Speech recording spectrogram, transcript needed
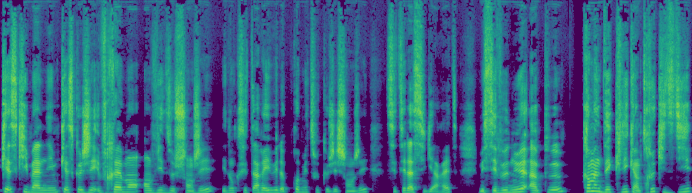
qu'est-ce qui m'anime, qu'est-ce que j'ai vraiment envie de changer. Et donc c'est arrivé, le premier truc que j'ai changé, c'était la cigarette. Mais c'est venu un peu comme un déclic, un truc qui se dit,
